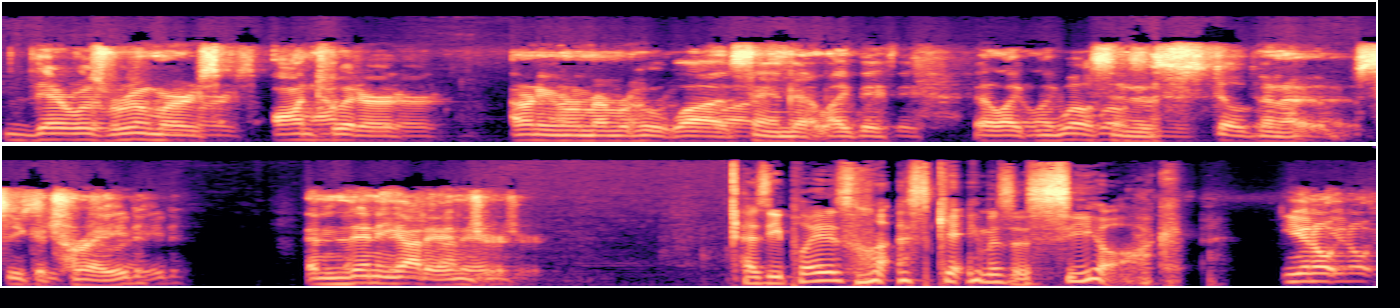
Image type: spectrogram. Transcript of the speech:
there was rumors on Twitter. I don't even remember who it was saying that like they, that like Wilson is still gonna seek a trade, and then he got injured. Has he played his last game as a Seahawk? You know,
